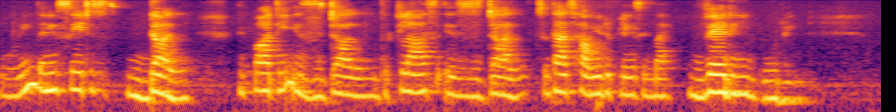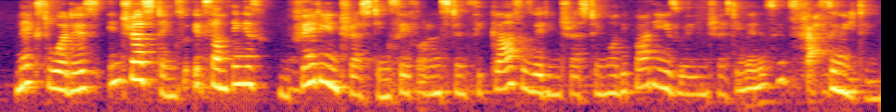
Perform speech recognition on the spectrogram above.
boring then you say it is dull the party is dull. The class is dull. So that's how you replace it by very boring. Next word is interesting. So if something is very interesting say for instance the class is very interesting or the party is very interesting then it's, it's fascinating.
